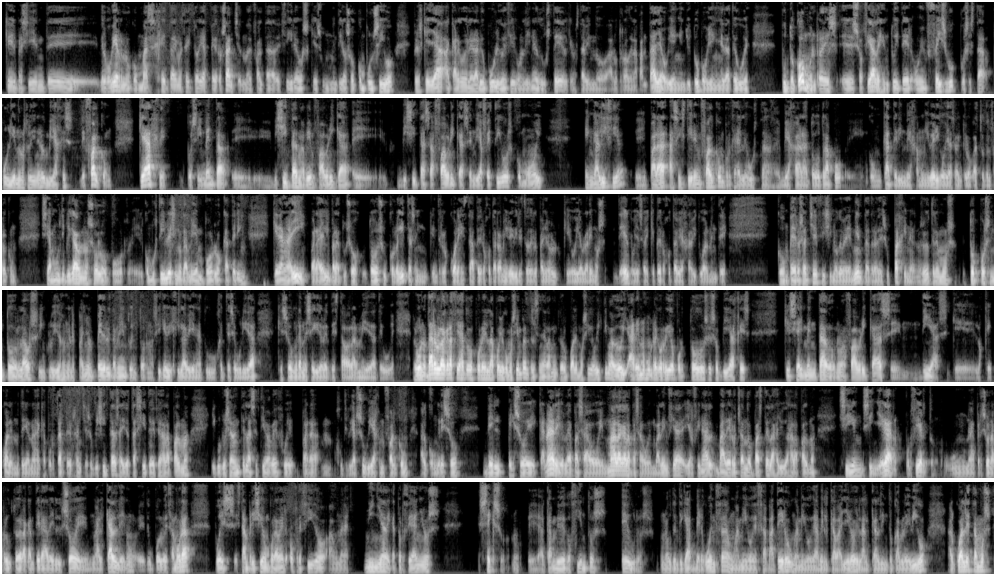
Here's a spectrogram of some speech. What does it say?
que el presidente del gobierno con más jeta de nuestra historia es Pedro Sánchez. No hace falta deciros que es un mentiroso compulsivo, pero es que ya a cargo del erario público, es decir, con el dinero de usted, el que nos está viendo al otro lado de la pantalla, o bien en YouTube, o bien en edatv.com, o en redes eh, sociales, en Twitter o en Facebook, pues está puliendo nuestro dinero en viajes de Falcon. ¿Qué hace? Pues se inventa eh, visitas, más bien fabrica eh, visitas a fábricas en días festivos, como hoy, en Galicia, eh, para asistir en Falcon, porque a él le gusta viajar a todo trapo, con un catering de jamón ibérico. Ya saben que los gastos del Falcon se han multiplicado no solo por el combustible, sino también por los catering quedan allí para él y para todos sus coleguitas, entre los cuales está Pedro J. Ramírez, director del Español, que hoy hablaremos de él, pues ya sabéis que Pedro J. viaja habitualmente con Pedro Sánchez y si no que me desmienta a través de sus páginas. Nosotros tenemos topos en todos lados, incluidos en el español, Pedro, y también en tu entorno. Así que vigila bien a tu gente de seguridad, que son grandes seguidores de Estado Alarma y de ATV. Pero bueno, daros las gracias a todos por el apoyo, como siempre, ante el señalamiento del cual hemos sido víctimas. Hoy haremos un recorrido por todos esos viajes que se ha inventado ¿no? a fábricas en días que los que cuales no tenían nada que aportar Pedro Sánchez sus visitas, ha ido hasta siete veces a La Palma y curiosamente la séptima vez fue para mm, justificar su viaje en Falcón al Congreso del PSOE canario. Le ha pasado en Málaga, le ha pasado en Valencia y al final va derrochando pasta y las ayudas a La Palma siguen sin llegar. Por cierto, una persona producto de la cantera del PSOE, un alcalde ¿no? Eh, de un pueblo de Zamora, pues está en prisión por haber ofrecido a una niña de 14 años sexo, ¿no? Eh, a cambio de 200 euros. Una auténtica vergüenza, un amigo de Zapatero, un amigo de Abel Caballero, el alcalde intocable de Vigo, al cual estamos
